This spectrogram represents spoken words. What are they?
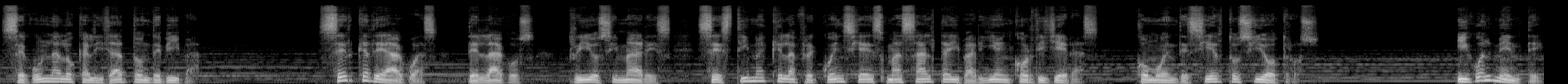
según la localidad donde viva. Cerca de aguas, de lagos, ríos y mares, se estima que la frecuencia es más alta y varía en cordilleras, como en desiertos y otros. Igualmente,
